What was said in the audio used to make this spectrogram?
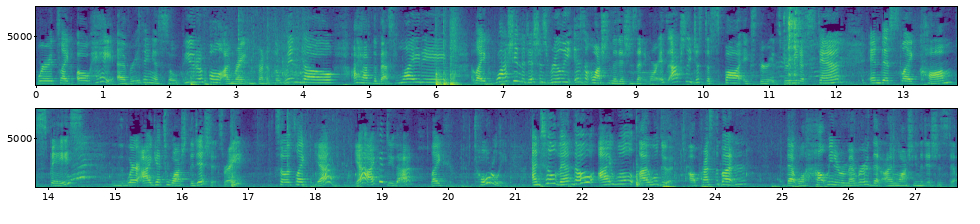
Where it's like, oh, hey, everything is so beautiful. I'm right in front of the window. I have the best lighting. Like, washing the dishes really isn't washing the dishes anymore. It's actually just a spa experience for me to stand in this like calm space where I get to wash the dishes, right? So it's like, yeah, yeah, I could do that. Like, totally. Until then though, I will I will do it. I'll press the button that will help me to remember that I'm washing the dishes still.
